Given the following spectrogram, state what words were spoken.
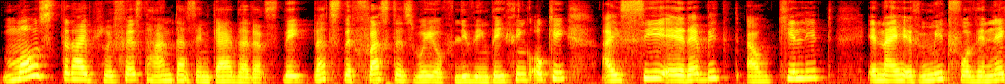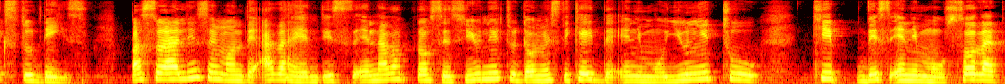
most tribes were first hunters and gatherers. They that's the fastest way of living. They think okay i see a rabbit i'll kill it and i have meat for the next two days. Pastoralism on the other hand is another process. You need to domesticate the animal. You need to keep this animal so that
